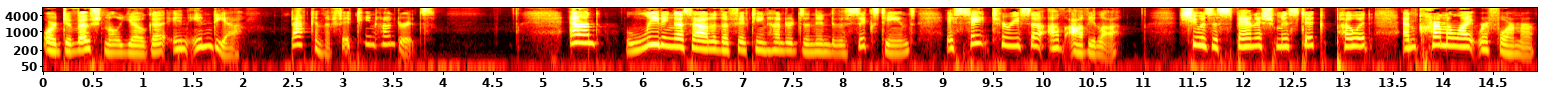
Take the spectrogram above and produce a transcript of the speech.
or devotional yoga in India back in the 1500s. And leading us out of the 1500s and into the 16s is Saint Teresa of Avila. She was a Spanish mystic, poet, and Carmelite reformer.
